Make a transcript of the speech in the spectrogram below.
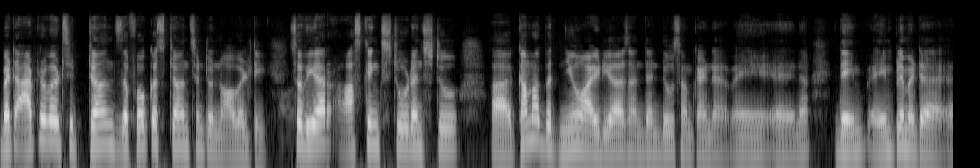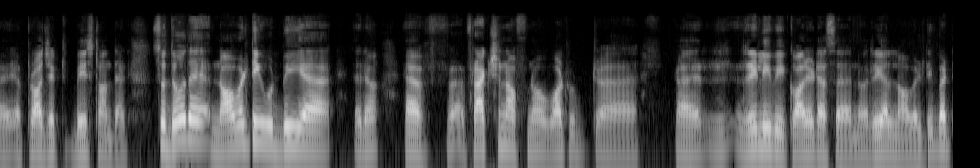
But afterwards it turns the focus turns into novelty. So we are asking students to uh, come up with new ideas and then do some kind of a, a, you know they im- implement a, a project based on that. So though the novelty would be a you know a f- fraction of you know what would uh, uh, really we call it as a no, real novelty. But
